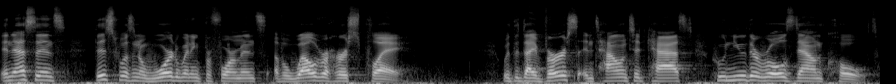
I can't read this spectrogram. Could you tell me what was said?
In essence, this was an award winning performance of a well rehearsed play with a diverse and talented cast who knew their roles down cold.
